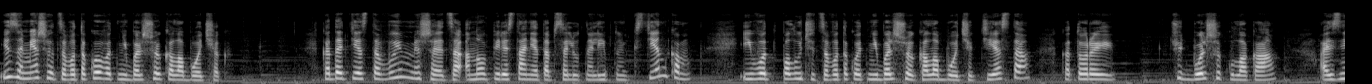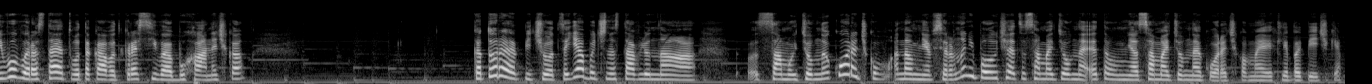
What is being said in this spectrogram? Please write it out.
И замешивается вот такой вот небольшой колобочек. Когда тесто вымешается, оно перестанет абсолютно липнуть к стенкам. И вот получится вот такой вот небольшой колобочек теста, который чуть больше кулака. А из него вырастает вот такая вот красивая буханочка, которая печется. Я обычно ставлю на самую темную корочку. Она у меня все равно не получается самая темная. Это у меня самая темная корочка в моей хлебопечке.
